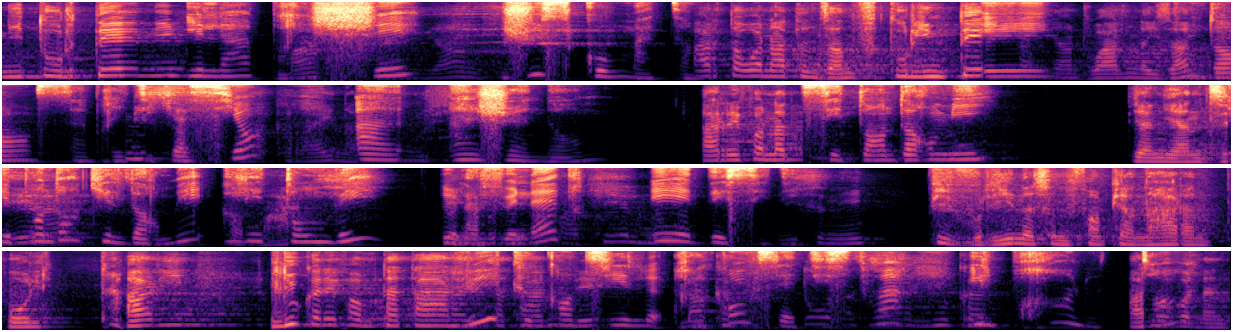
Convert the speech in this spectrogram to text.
ny toriteny. Il a preche jusqu'au matin. Ary tao anatin'izany fitorinteny Et tamin'ny andro alina izany dia dans sa misy prédication, zatovolahy iray un, nandositra. un jeune homme Ary rehefa natao s'est izany endormi fitorinteny dia et nianjera pendant qu'il dormait, il est kabary tombe de teny la amin'ny fenêtre efitra telo et no est décédé. nisy ny fivoriana sy ny fampianaran'i Paoly. Ary Lioka rehefa mitantara ny Luc tantaran'ity quand dia il maka raconte cette fotoana histoire, tsara Lioka il prend le temps hanaovana ny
